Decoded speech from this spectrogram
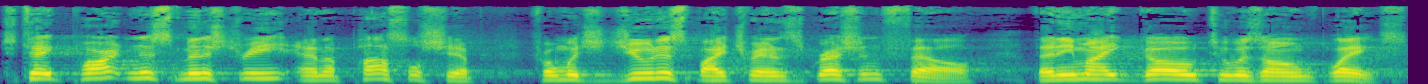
to take part in this ministry and apostleship from which Judas by transgression fell, that he might go to his own place.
